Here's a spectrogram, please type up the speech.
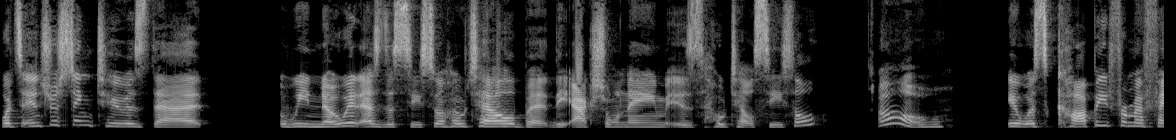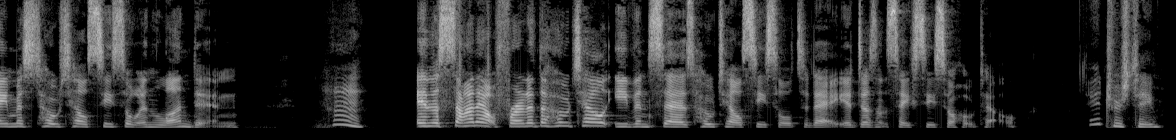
What's interesting too is that we know it as the Cecil Hotel, but the actual name is Hotel Cecil. Oh, It was copied from a famous Hotel Cecil in London. hmm. And the sign out front of the hotel even says Hotel Cecil today. It doesn't say Cecil Hotel. Interesting.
